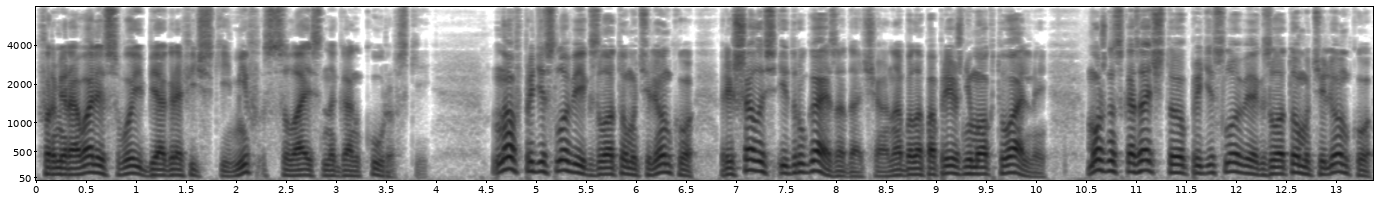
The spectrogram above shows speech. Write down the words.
формировали свой биографический миф, ссылаясь на Ганкуровский. Но в предисловии к «Золотому теленку» решалась и другая задача, она была по-прежнему актуальной. Можно сказать, что предисловие к «Золотому теленку»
